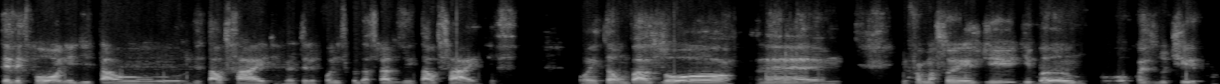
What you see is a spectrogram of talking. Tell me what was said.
telefone de tal, de tal site, né, telefones cadastrados em tal sites, ou então vazou é, informações de, de banco ou coisa do tipo.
